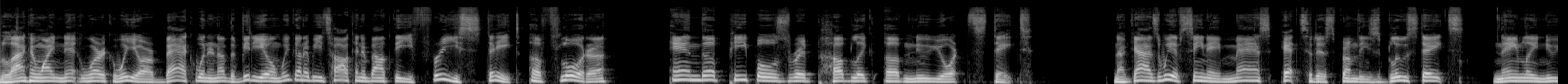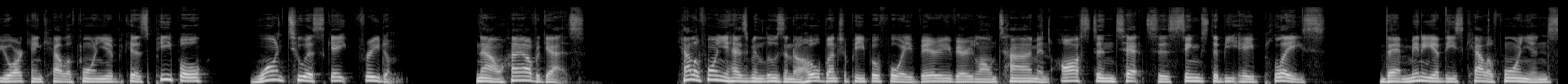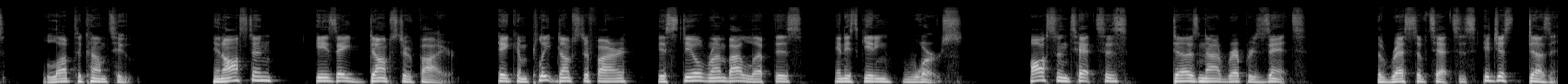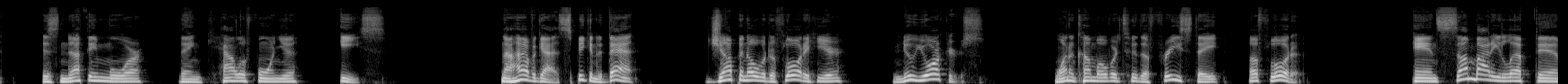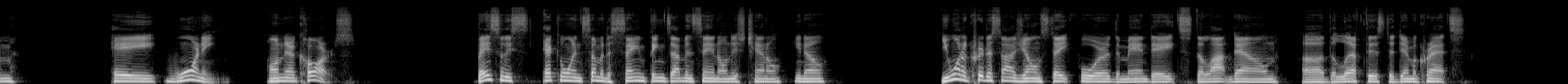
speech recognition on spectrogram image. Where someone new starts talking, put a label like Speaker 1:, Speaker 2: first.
Speaker 1: Black and White Network, we are back with another video, and we're going to be talking about the free state of Florida and the People's Republic of New York State. Now, guys, we have seen a mass exodus from these blue states, namely New York and California, because people want to escape freedom. Now, however, guys, California has been losing a whole bunch of people for a very, very long time, and Austin, Texas seems to be a place that many of these Californians love to come to. In Austin is a dumpster fire. A complete dumpster fire is still run by leftists and it's getting worse. Austin, Texas does not represent the rest of Texas. It just doesn't. It's nothing more than California East. Now, however, guys, speaking of that, jumping over to Florida here, New Yorkers want to come over to the free state of Florida. And somebody left them a warning on their cars. Basically, echoing some of the same things I've been saying on this channel. You know, you want to criticize your own state for the mandates, the lockdown, uh, the leftists, the Democrats.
